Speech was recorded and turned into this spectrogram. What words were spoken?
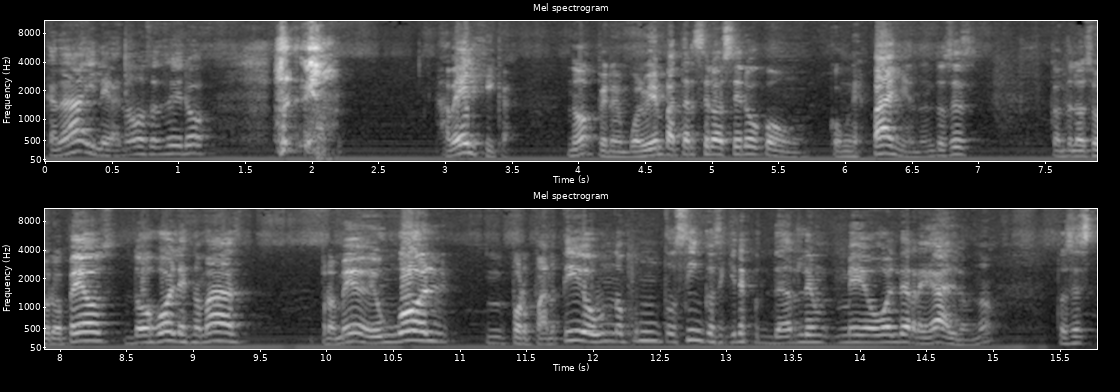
Canadá y le ganó 2 a 0 a Bélgica, ¿no? Pero volvió a empatar 0 a 0 con, con España, ¿no? Entonces, contra los europeos, dos goles nomás, promedio de un gol, por partido, 1.5 si quieres darle un medio gol de regalo, ¿no? Entonces,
